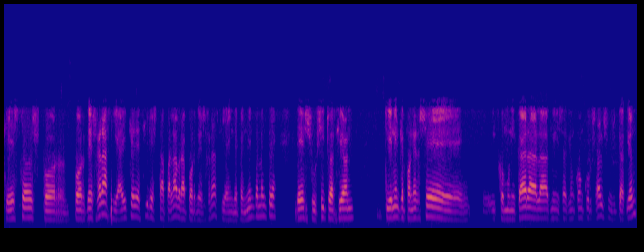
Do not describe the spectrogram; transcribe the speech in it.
que estos, por, por desgracia, hay que decir esta palabra, por desgracia, independientemente de su situación, tienen que ponerse y comunicar a la administración concursal su situación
